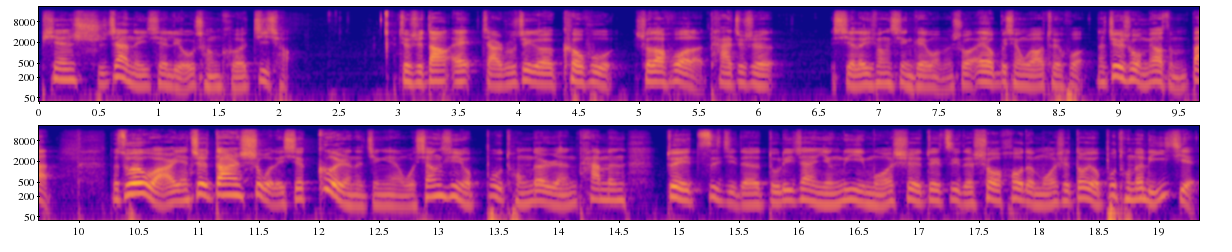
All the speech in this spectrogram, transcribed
偏实战的一些流程和技巧，就是当哎，假如这个客户收到货了，他就是写了一封信给我们说，哎呦不行，我要退货。那这个时候我们要怎么办？那作为我而言，这当然是我的一些个人的经验。我相信有不同的人，他们对自己的独立站盈利模式，对自己的售后的模式都有不同的理解。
